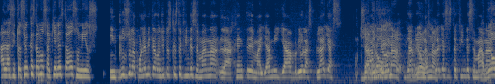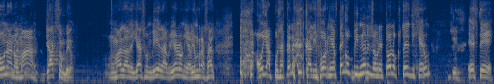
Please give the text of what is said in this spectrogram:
a la situación que estamos aquí en Estados Unidos. Incluso la polémica, Don Chito, es que este fin de semana la gente de Miami ya abrió las playas. Se abrió una. Ya abrió abrieron las una. playas este fin de semana. Abrió una nomás. Jacksonville. Nomás la de Jacksonville, abrieron y había un rasal. Oiga, pues acá en California, tengo opiniones sobre todo lo que ustedes dijeron. Sí. Este,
